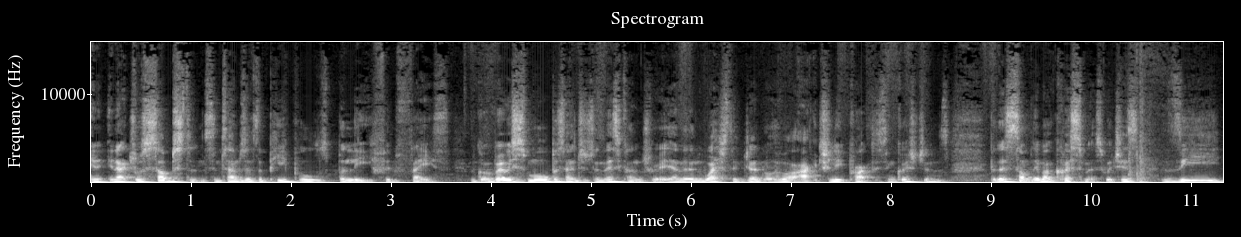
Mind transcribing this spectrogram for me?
in, in actual substance in terms of the people's belief in faith. We've got a very small percentage in this country and in the West in general who are actually practicing Christians. But there's something about Christmas, which is the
